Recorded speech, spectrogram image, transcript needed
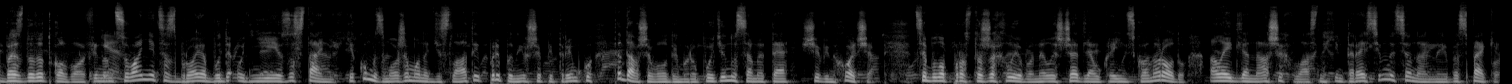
Без додаткового фінансування ця зброя буде однією з останніх, яку ми зможемо надіслати, припинивши підтримку та давши Володимиру Путіну саме те, що він хоче. Це було просто жахливо не лише для українського народу, але й для наших власних інтересів національної безпеки,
